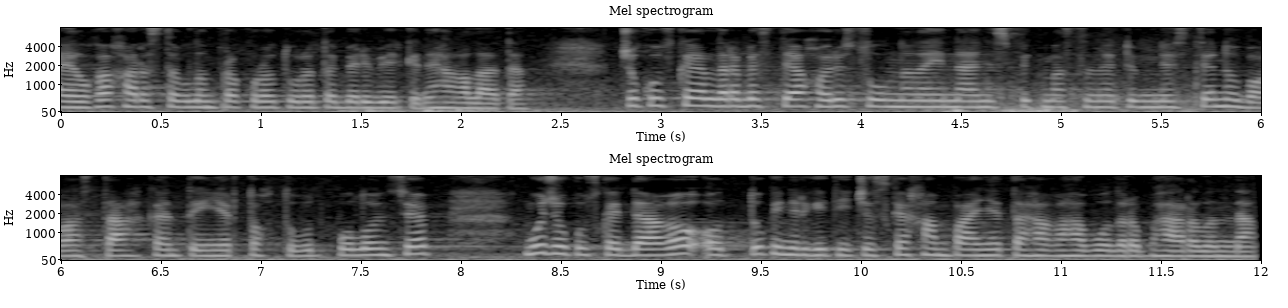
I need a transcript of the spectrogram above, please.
айылға қарыстабылын прокуратурата бәрі беркені хағалады. Чукускай аллара бәсті ақыры сұлынан айынан іспетмастығына түңнестен обағастақ контейнер тоқтыбыт болуын сөп, бұ Чукускайдағы оттық энергетическай компания тағаға болары бағарылынна.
